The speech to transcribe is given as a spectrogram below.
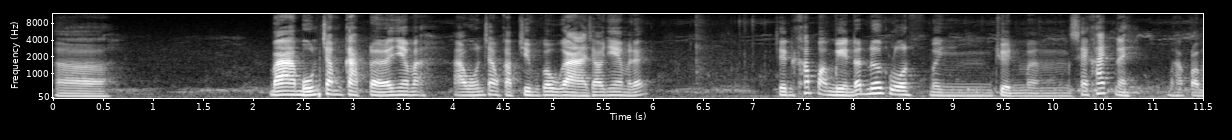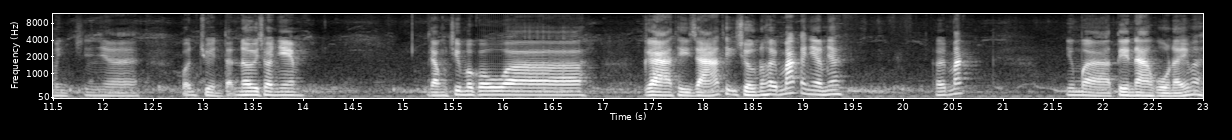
ờ, ba bốn trăm cặp rồi anh em ạ. À bốn trăm cặp chim bồ câu gà cho anh em rồi đấy. Trên khắp mọi miền đất nước luôn mình chuyển bằng xe khách này hoặc là mình vận chuyển tận nơi cho anh em. Dòng chim bồ câu uh, gà thì giá thị trường nó hơi mắc anh em nhé hơi mắc. Nhưng mà tiền nào của nấy mà.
